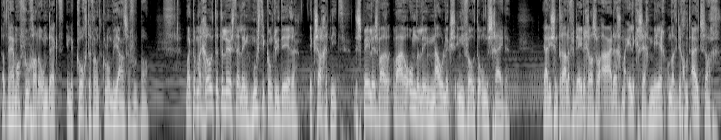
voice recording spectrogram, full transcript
dat we hem al vroeg hadden ontdekt in de krochten van het Colombiaanse voetbal. Maar tot mijn grote teleurstelling moest ik concluderen, ik zag het niet. De spelers waren, waren onderling nauwelijks in niveau te onderscheiden. Ja, die centrale verdediger was wel aardig, maar eerlijk gezegd meer omdat hij er goed uitzag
